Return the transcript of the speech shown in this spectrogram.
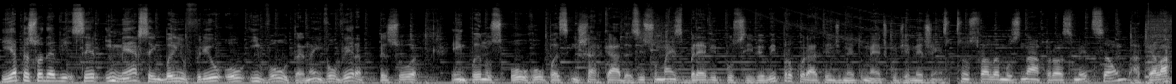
E a pessoa deve ser imersa em banho frio ou envolta, né? envolver a pessoa em panos ou roupas encharcadas, isso o mais breve possível, e procurar atendimento médico de emergência. Nos falamos na próxima edição. Até lá!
